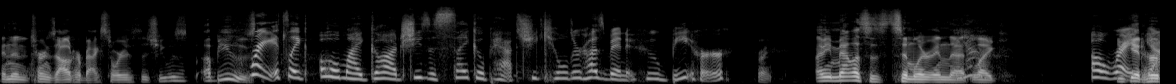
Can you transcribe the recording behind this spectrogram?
and then it turns out her backstory is that she was abused. Right. It's like, oh my God, she's a psychopath. She killed her husband who beat her. Right. I mean Malice is similar in that Yeah. like Oh, right. you get her yeah.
